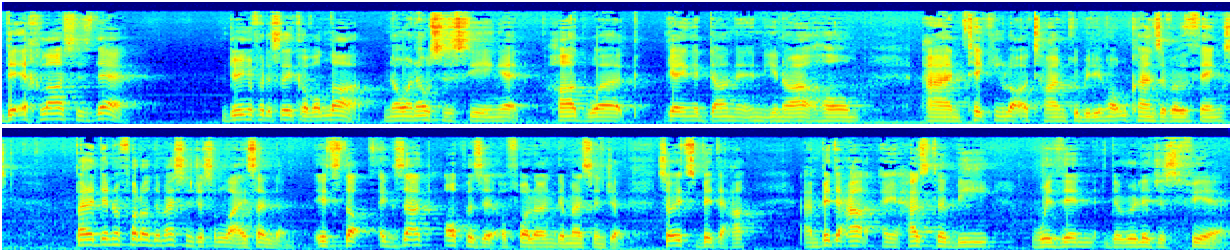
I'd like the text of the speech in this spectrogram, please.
The ikhlas is there. Doing it for the sake of Allah. No one else is seeing it. Hard work, getting it done in, you know, at home and taking a lot of time, could be doing all kinds of other things. But I didn't follow the Messenger. It's the exact opposite of following the Messenger. So it's bid'ah. And bid'ah it has to be within the religious sphere.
